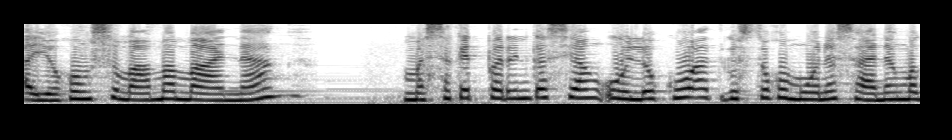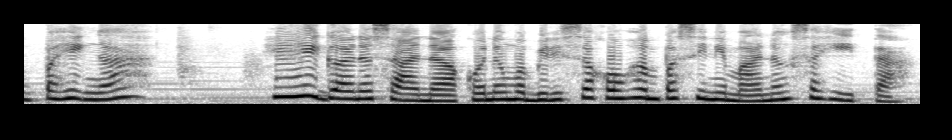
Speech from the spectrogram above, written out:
Ayokong sumama manang. Masakit pa rin kasi ang ulo ko at gusto ko muna sanang magpahinga. Hihiga na sana ako nang mabilis akong hampasin ni Manang sa hita.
